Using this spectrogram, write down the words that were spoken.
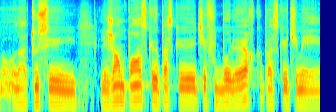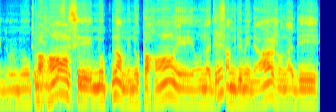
on a tous les gens pensent que parce que tu es footballeur, que parce que tu mets nos, parents, c'est non mais nos parents et on a des femmes de ménage, on a des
